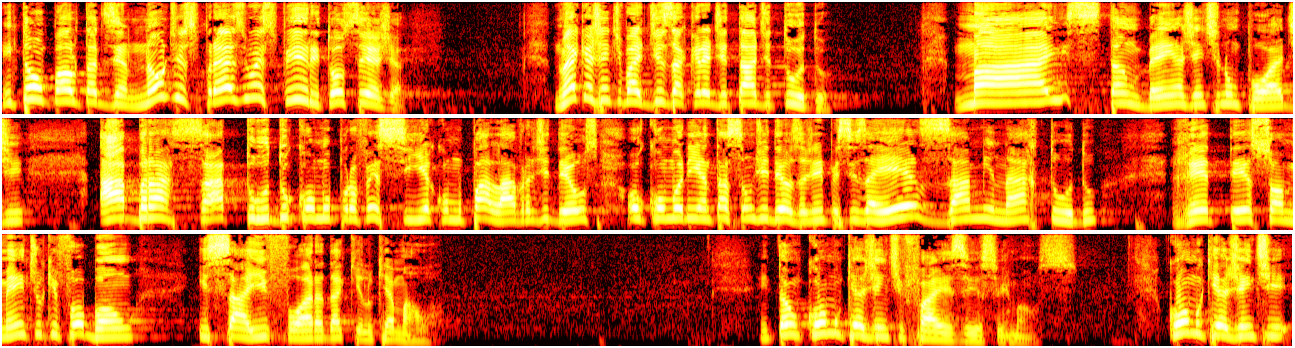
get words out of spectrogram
Então, Paulo está dizendo: não despreze o espírito. Ou seja, não é que a gente vai desacreditar de tudo, mas também a gente não pode abraçar tudo como profecia, como palavra de Deus ou como orientação de Deus. A gente precisa examinar tudo, reter somente o que for bom e sair fora daquilo que é mal. Então, como que a gente faz isso, irmãos? Como que a gente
